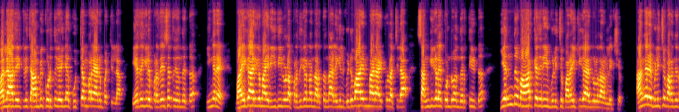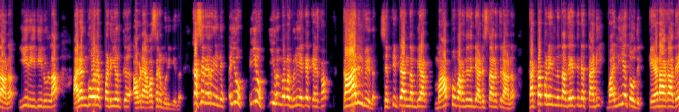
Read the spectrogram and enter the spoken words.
വല്ലാതെ ഇട്ട് ചാമ്പി കൊടുത്തു കഴിഞ്ഞാൽ കുറ്റം പറയാനും പറ്റില്ല. ഏതെങ്കിലും പ്രദേശത്ത് ചെന്നിട്ട് ഇങ്ങനെ വൈകാരികമായ രീതിയിലുള്ള പ്രതികരണം നടത്തുന്ന അല്ലെങ്കിൽ വിടുവായന്മാരായിട്ടുള്ള ചില സംഘികളെ കൊണ്ടുവന്ന് നിർത്തിയിട്ട് എന്ത് മാർക്കെതിരെയും വിളിച്ചു പറയിക്കുക എന്നുള്ളതാണ് ലക്ഷ്യം. അങ്ങനെ വിളിച്ചു പറഞ്ഞതാണ് ഈ രീതിയിലുള്ള അലങ്കോലപ്പടികൾക്ക് അവിടെ അവസരം ഒരുങ്ങിയത്. കസരേറിയല്ലേ അയ്യോ അയ്യോ അയ്യോ എന്നുള്ള വിളിയൊക്കെ കേൾക്കാം. കാലിൽ വീണ്. സെപ്റ്റിക് ടാങ്ക് നമ്പ്യാർ മാപ്പ് പറഞ്ഞതിന്റെ അടിസ്ഥാനത്തിലാണ് കട്ടപ്പനയിൽ നിന്ന് അദ്ദേഹത്തിന്റെ തടി വലിയ തോതിൽ കേടാകാതെ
